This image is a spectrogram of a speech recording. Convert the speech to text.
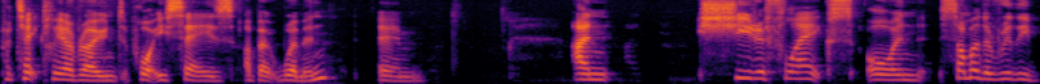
particularly around what he says about women. Um, and she reflects on some of the really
